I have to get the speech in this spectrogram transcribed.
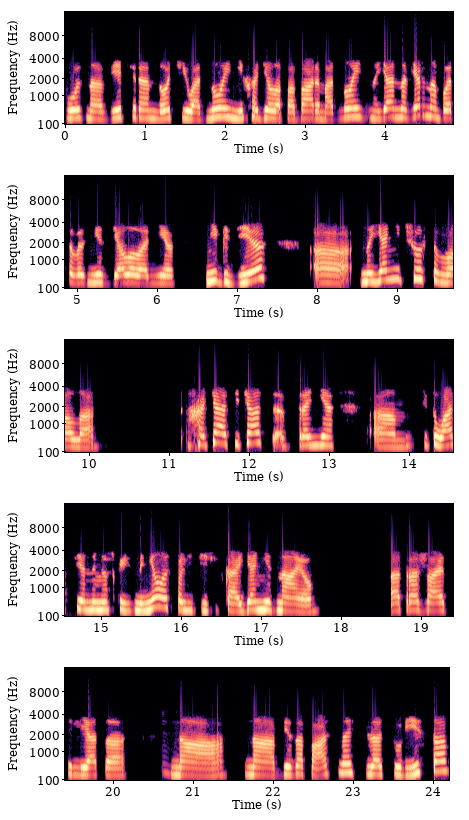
поздно вечером, ночью одной, не ходила по барам одной, но я, наверное, бы этого не сделала ни, нигде, но я не чувствовала. Хотя сейчас в стране ситуация немножко изменилась политическая, я не знаю, отражается ли это на, на безопасность для туристов.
